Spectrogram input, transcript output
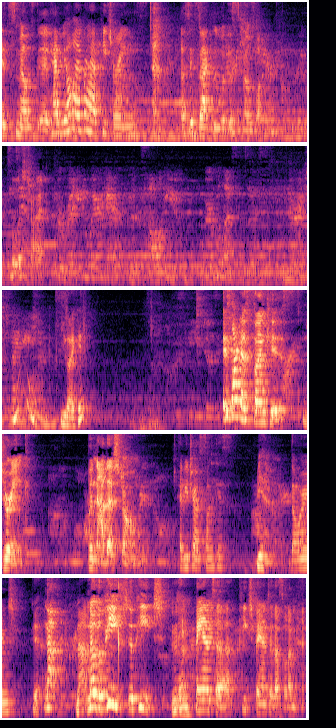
It smells good. Have y'all ever had peach rings? That's exactly what this smells like. So let's try it. For ready to wear hair that's all you. Herbal mm. essences, nourished by nature. You like it? It's like a Sunkist drink, but not that strong. Have you tried Sunkist? Yeah. The orange? Yeah. Not, Not- no, the peach. The peach. Mm-mm. Fanta. Peach Fanta. That's what I meant.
